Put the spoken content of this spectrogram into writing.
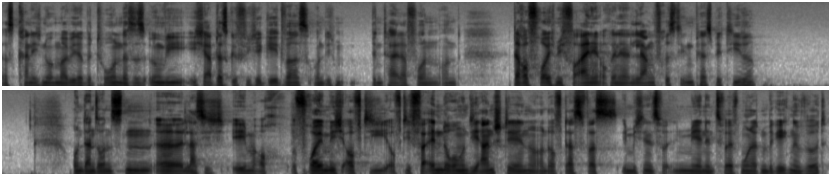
Das kann ich nur immer wieder betonen. dass es irgendwie, ich habe das Gefühl, hier geht was und ich bin Teil davon und darauf freue ich mich vor allen Dingen auch in der langfristigen Perspektive. Und ansonsten äh, lasse ich eben auch, freue mich auf die, auf die Veränderungen, die anstehen und auf das, was mich in den, mir in den zwölf Monaten begegnen wird.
